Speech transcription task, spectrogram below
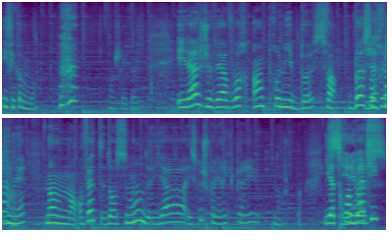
Il fait comme moi. non, je rigole. Et là, je vais avoir un premier boss. Enfin, boss entre guillemets. Non, non, non. En fait, dans ce monde, il y a. Est-ce que je peux les récupérer? Non, je peux pas. Il y a trois boss.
